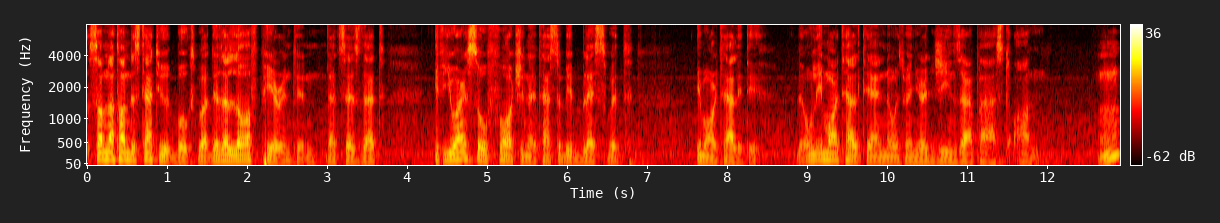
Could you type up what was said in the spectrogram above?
some not on the statute books, but there's a law of parenting that says that if you are so fortunate as to be blessed with immortality, the only immortality I know is when your genes are passed on. Hmm?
